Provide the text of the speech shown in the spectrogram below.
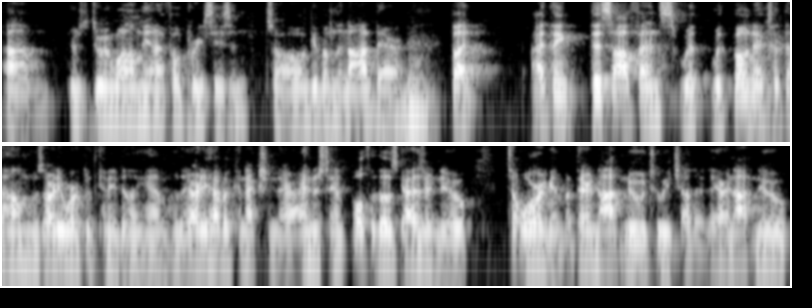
Um, he was doing well in the NFL preseason, so I'll give him the nod there. But I think this offense with with Bo Nix at the helm, who's already worked with Kenny Dillingham, who they already have a connection there. I understand both of those guys are new to Oregon, but they're not new to each other. They are not new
